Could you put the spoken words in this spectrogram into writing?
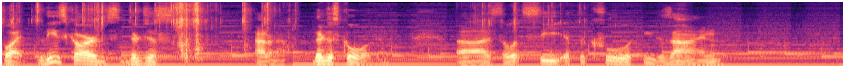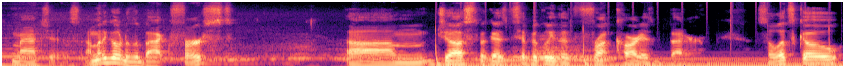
But these cards, they're just, I don't know, they're just cool looking. Uh, so let's see if the cool looking design matches. I'm to go to the back first, um, just because typically the front card is better. So let's go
